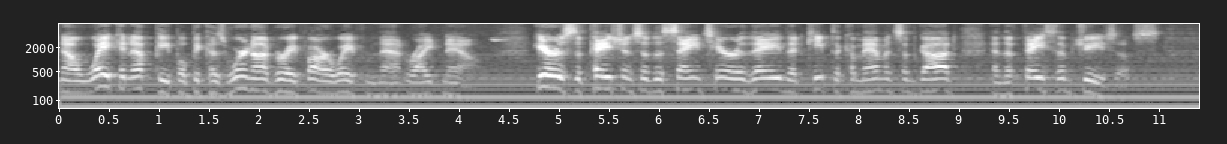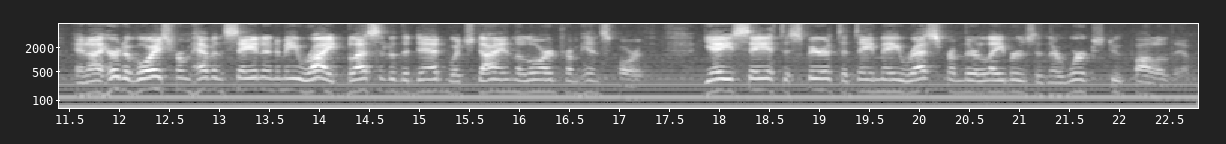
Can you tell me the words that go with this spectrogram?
Now, waken up, people, because we're not very far away from that right now. Here is the patience of the saints. Here are they that keep the commandments of God and the faith of Jesus. And I heard a voice from heaven saying unto me, Write, Blessed are the dead which die in the Lord from henceforth. Yea, saith the Spirit, that they may rest from their labors, and their works do follow them.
